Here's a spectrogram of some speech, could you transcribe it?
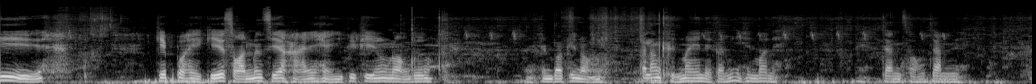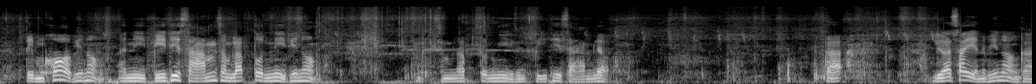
ธีเก็บไว้ให้เกสรมันเสียหายให้พี่ๆน้องๆเบิ่งเห็นบ่พี่น้องกำลังขึ้นไม้เนี่ยก็มีเห็นบ่เนี่ย จันสองจันทร์นี่เต็มข้อพี่น้อง อันนี้ปีที่สามสำหรับต้นนี้พี่น้องสำหรับต้นนี้เป็นปีที่สามแล้วกะเหลือไส้นะพี่น้องกะ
